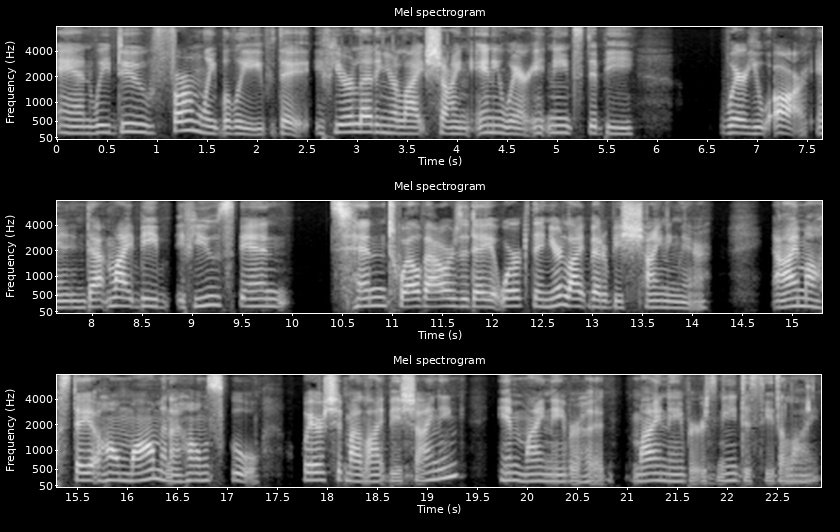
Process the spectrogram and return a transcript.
And we do firmly believe that if you're letting your light shine anywhere, it needs to be where you are. And that might be if you spend 10, 12 hours a day at work, then your light better be shining there. I'm a stay at home mom and I homeschool. Where should my light be shining? In my neighborhood. My neighbors need to see the light.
